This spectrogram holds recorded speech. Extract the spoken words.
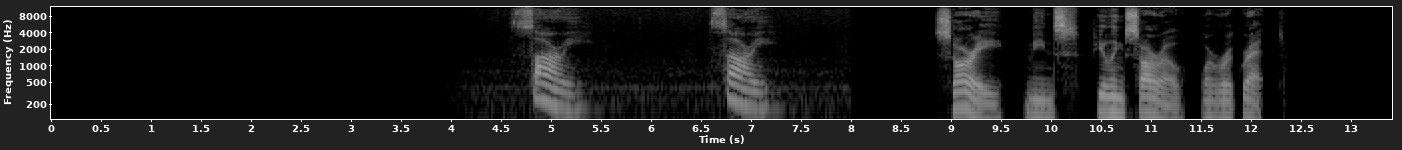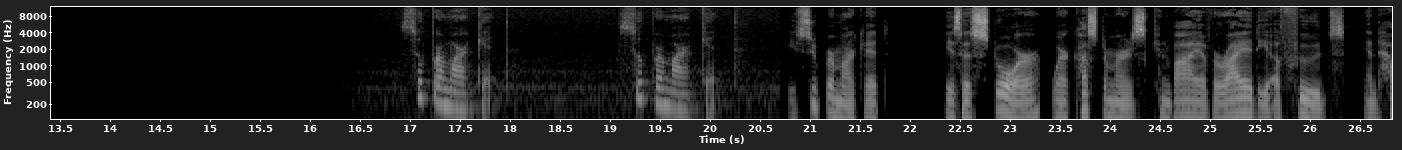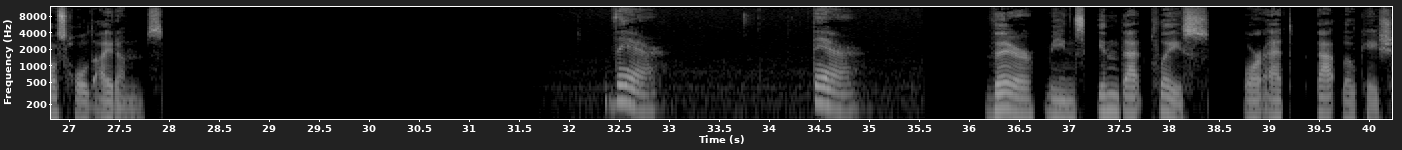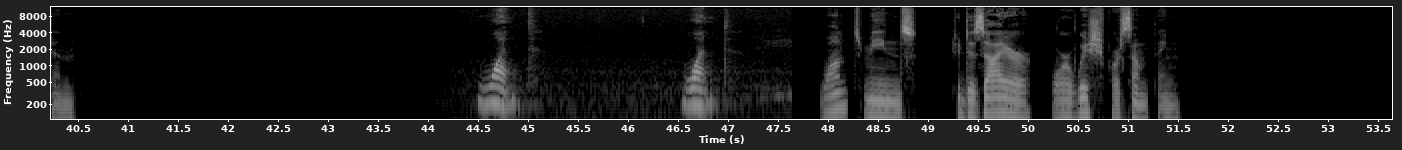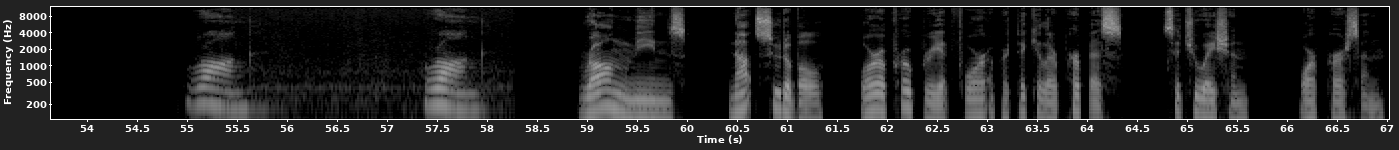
sorry, sorry, Sorry means feeling sorrow or regret. supermarket, supermarket, A supermarket is a store where customers can buy a variety of foods and household items. there, there, There means in that place or at that location. want, want, Want means to desire or wish for something. Wrong, wrong, Wrong means not suitable or appropriate for a particular purpose, situation, or person.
